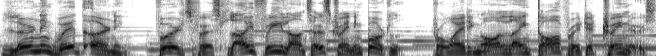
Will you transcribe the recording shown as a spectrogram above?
Learning with Earning, world's first live freelancers training portal, providing online top rated trainers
